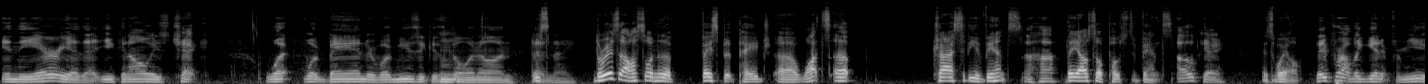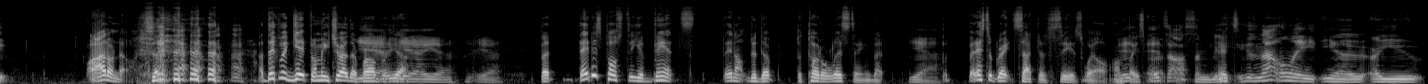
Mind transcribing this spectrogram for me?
in the area that you can always check what what band or what music is going on that Just- night. There is also another Facebook page, uh, What's Up Tri City Events. Uh huh. They also post events Okay. as well. They probably get it from you. I don't know. I think we get from each other probably, yeah. yeah, yeah, yeah, But they just post the events. They don't do the, the total listing, but yeah. but it's a great site to see as well on It- Facebook. It's awesome It's- because not only you know are you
